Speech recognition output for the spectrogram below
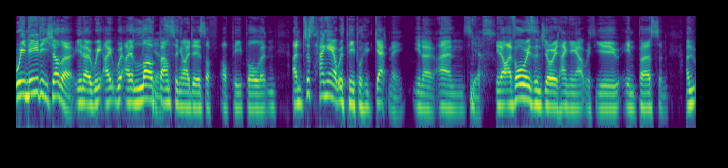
we need each other. You know, we I, we, I love Yes. bouncing ideas off, off people and and just hanging out with people who get me. You know, and Yes. you know, I've always enjoyed hanging out with you in person, and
